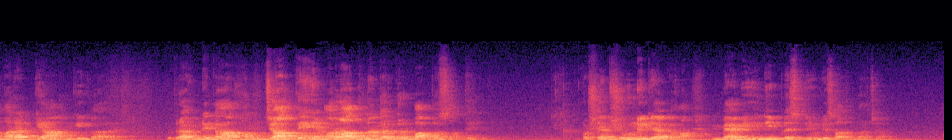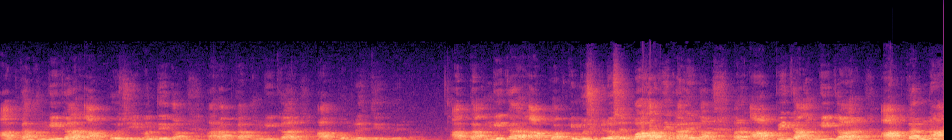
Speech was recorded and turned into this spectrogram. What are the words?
हमारा क्या अंगीकार है? इब्राहिम ने कहा, हम जाते हैं, आराधना कर कर वापस आते हैं। और शमशूर ने क्या कहा, मैं भी इन्हीं प्रश्नों के साथ मर जाऊँ। आपका अंगीकार आपको जीवन देगा और आपका अंगीकार आपको मृत्यु देगा। आपका अंगीकार आपको आपकी मुश्किलों से बाहर निकालेगा और आप ही का अंगीकार, आपका ना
